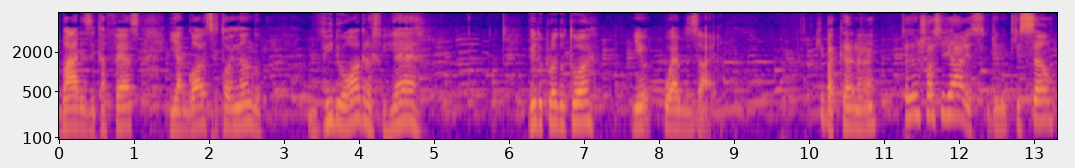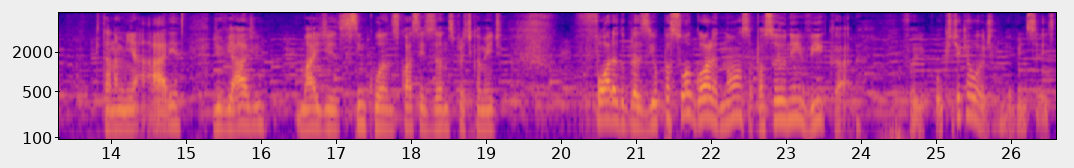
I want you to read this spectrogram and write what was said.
bares e cafés e agora se tornando videógrafo, é, yeah. vídeo produtor e web designer. Que bacana, né? Trazendo shorts diários de nutrição, está na minha área de viagem, mais de 5 anos, quase 6 anos praticamente, fora do Brasil. Passou agora, nossa, passou eu nem vi, cara. Foi. O que dia que é hoje? Dia 26.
